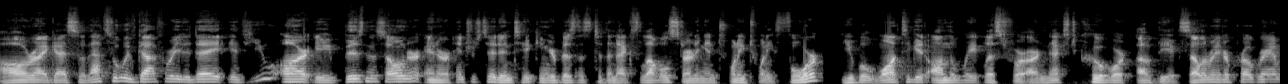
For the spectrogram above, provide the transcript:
All right, guys. So that's what we've got for you today. If you are a business owner and are interested in taking your business to the next level starting in 2024, you will want to get on the wait list for our next cohort of the accelerator program.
